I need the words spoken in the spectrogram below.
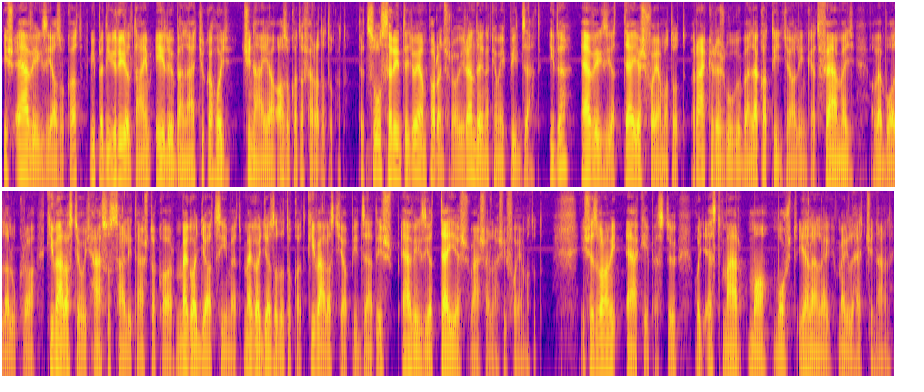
és elvégzi azokat, mi pedig real-time élőben látjuk, ahogy csinálja azokat a feladatokat. Tehát szó szerint egy olyan parancsra, hogy rendelj nekem egy pizzát ide, elvégzi a teljes folyamatot, rákeres Google-ben, lekattítja a linket, felmegy a weboldalukra, kiválasztja, hogy házhoz szállítást akar, megadja a címet, megadja az adatokat, kiválasztja a pizzát, és elvégzi a teljes vásárlási folyamatot. És ez valami elképesztő, hogy ezt már ma, most, jelenleg meg lehet csinálni.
